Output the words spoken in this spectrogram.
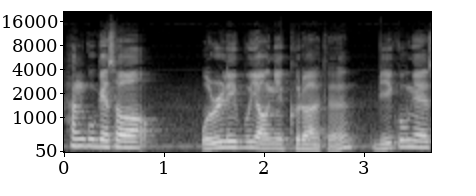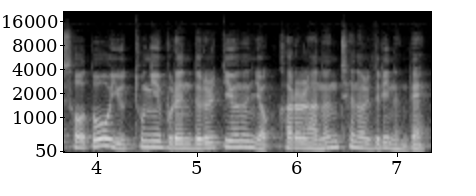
음. 한국에서 올리브 영이 그러하듯 미국에서도 유통이 브랜드를 띄우는 역할을 하는 채널들이 있는데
